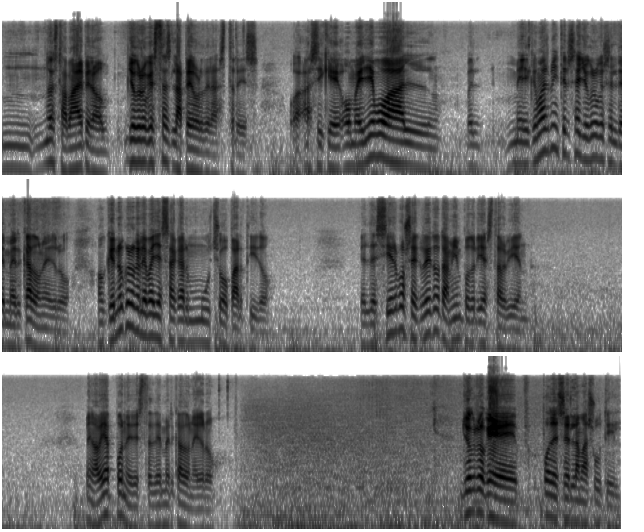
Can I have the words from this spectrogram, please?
Mm, no está mal, pero yo creo que esta es la peor de las tres. Así que o me llevo al... El, que más me interesa yo creo que es el de Mercado Negro. Aunque no creo que le vaya a sacar mucho partido. El de Siervo Secreto también podría estar bien. Venga, voy a poner este de Mercado Negro. Yo creo que puede ser la más útil.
